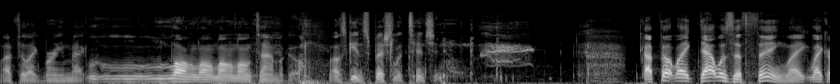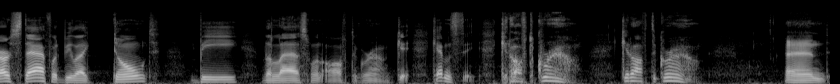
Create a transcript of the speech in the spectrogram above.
I feel like Bernie Mac, long, long, long, long time ago. I was getting special attention. I felt like that was a thing. Like, like our staff would be like, "Don't be the last one off the ground." Get Kevin, get off the ground. Get off the ground. And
